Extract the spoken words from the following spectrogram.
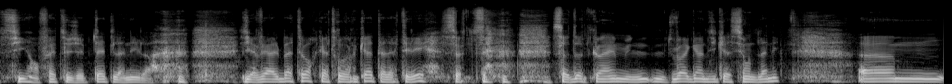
si, en fait, j'ai peut-être l'année là. Il y avait Albator 84 à la télé. Ça, ça, donne quand même une, vague indication de l'année. Euh,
